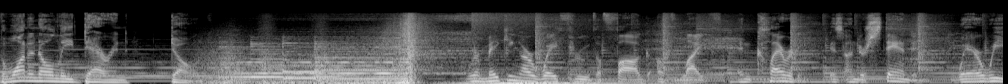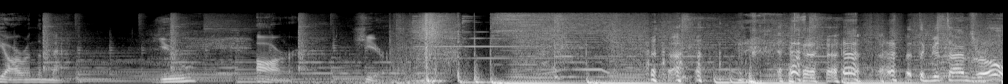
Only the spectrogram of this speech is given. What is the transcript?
The one and only Darren Doane. We're making our way through the fog of life, and clarity is understanding where we are on the map. You are here. Let the good times roll.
